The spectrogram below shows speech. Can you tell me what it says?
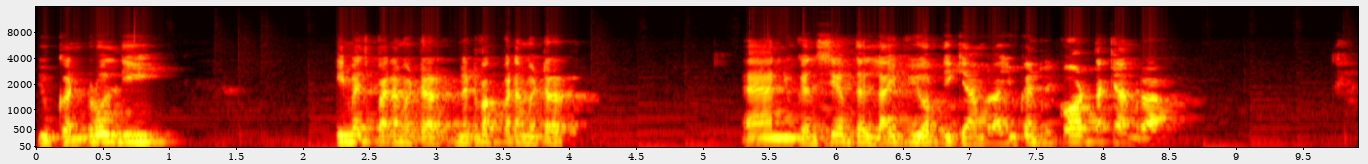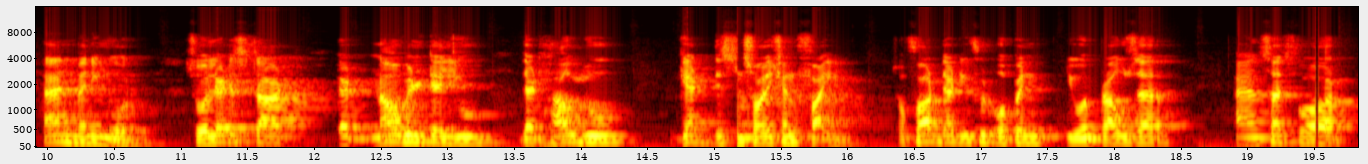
you control the image parameter network parameter and you can save the live view of the camera. You can record the camera and many more. So let us start. That now we'll tell you that how you get this installation file. So for that you should open your browser and search for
